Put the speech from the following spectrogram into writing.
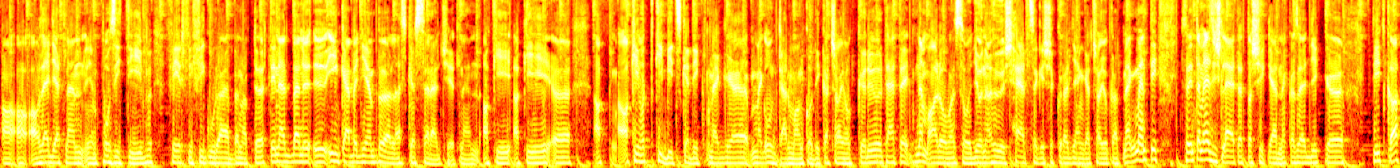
a, az egyetlen ilyen pozitív férfi figura ebben a történetben, ő, ő inkább egy ilyen burleszkes szerencsétlen, aki, aki, ö, a, aki ott kibickedik, meg, meg untármankodik a csajok körül, tehát nem arról van szó, hogy jön a hős herceg, és akkor a gyenge csajokat megmenti. Szerintem ez is lehetett a sikernek az egyik titka,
